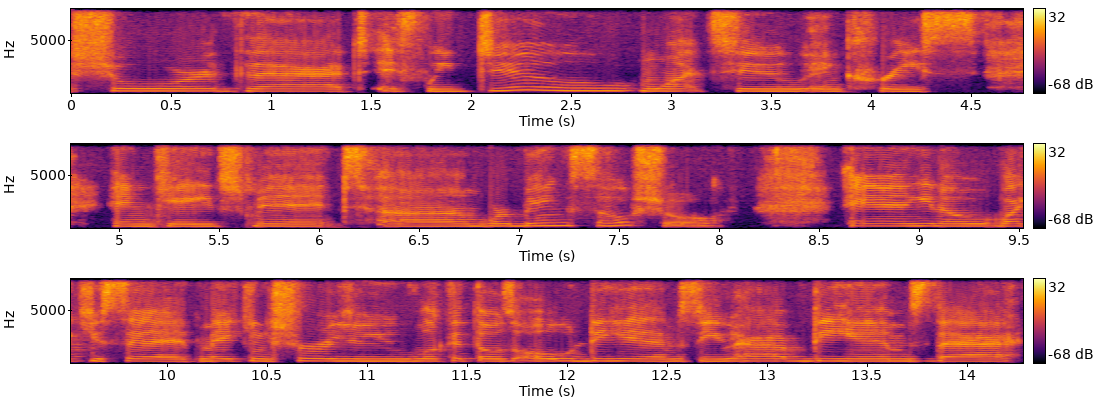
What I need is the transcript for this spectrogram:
sure that if we do want to increase engagement, um, we're being social. And, you know, like you said, making sure you look at those old DMs. You have DMs that,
